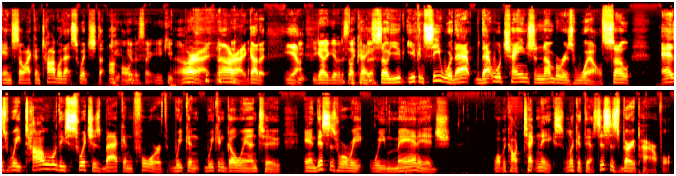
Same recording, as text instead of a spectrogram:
And so I can toggle that switch to on. Give it a second. You keep. All right, all right, got it. Yeah. You, you got to give it a second. Okay, to- so you you can see where that that will change the number as well. So as we toggle these switches back and forth, we can we can go into, and this is where we we manage what we call techniques. Look at this. This is very powerful.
